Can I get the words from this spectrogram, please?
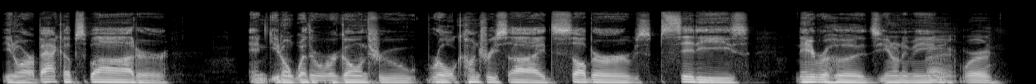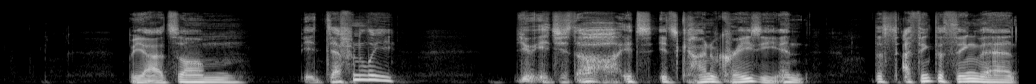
you know our backup spot or and you know whether we're going through rural countryside, suburbs, cities, neighborhoods, you know what I mean? Right. Word. But yeah, it's um, it definitely, you it just oh, it's it's kind of crazy, and the th- I think the thing that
